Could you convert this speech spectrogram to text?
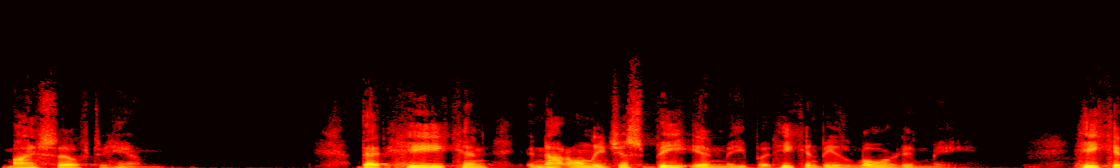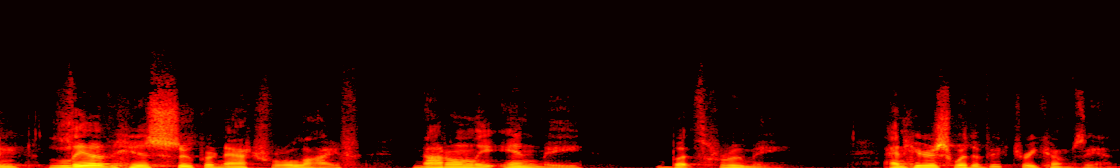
myself to Him. That He can not only just be in me, but He can be Lord in me. He can live His supernatural life not only in me, but through me. And here's where the victory comes in.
